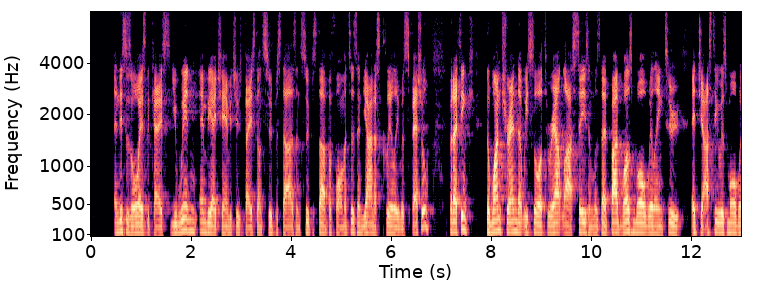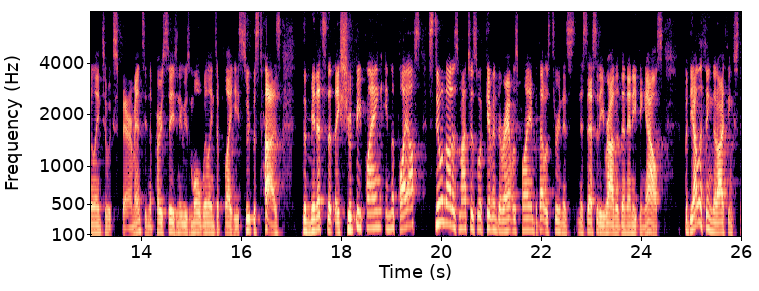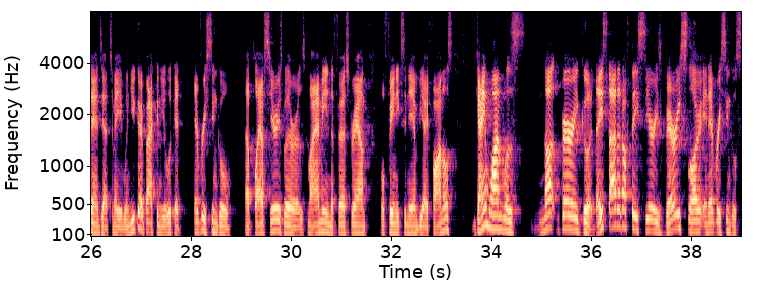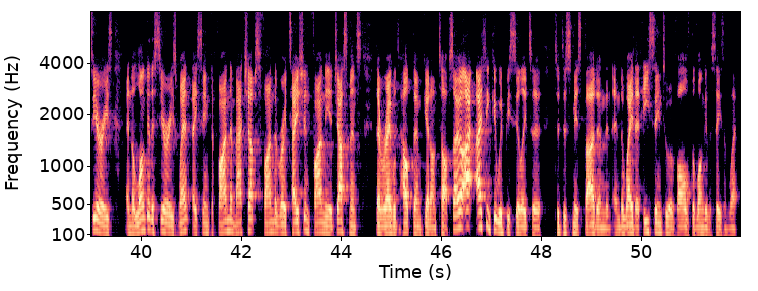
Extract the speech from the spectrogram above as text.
and this is always the case, you win NBA championships based on superstars and superstar performances, and Giannis clearly was special. But I think the one trend that we saw throughout last season was that Bud was more willing to adjust. He was more willing to experiment. In the postseason, he was more willing to play his superstars the minutes that they should be playing in the playoffs. Still not as much as what Kevin Durant was playing, but that was through necessity rather than anything else. But the other thing that I think stands out to me when you go back and you look at every single a playoff series, whether it was Miami in the first round or Phoenix in the NBA Finals. Game one was not very good. They started off these series very slow in every single series. And the longer the series went, they seemed to find the matchups, find the rotation, find the adjustments that were able to help them get on top. So I, I think it would be silly to to dismiss Bud and, and the way that he seemed to evolve the longer the season went.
